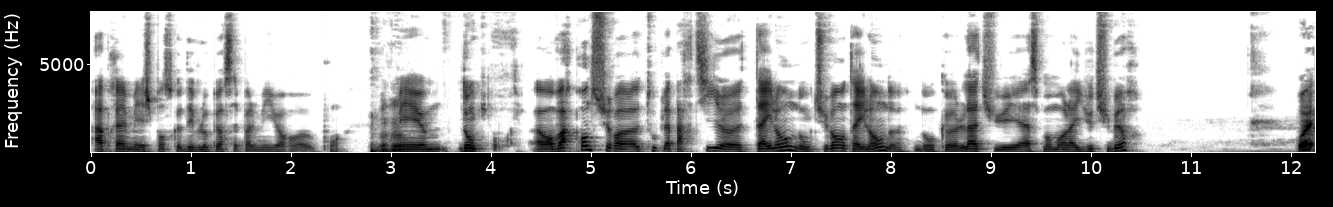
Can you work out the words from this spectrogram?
après, mais je pense que développeur c'est pas le meilleur point. Mhm. Mais euh, donc, euh, on va reprendre sur euh, toute la partie Thaïlande. Donc, tu vas en Thaïlande. Donc là, tu es à ce moment-là YouTuber. Ouais.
